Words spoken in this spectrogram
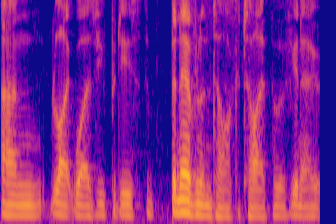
and likewise you produce the benevolent archetype of you know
